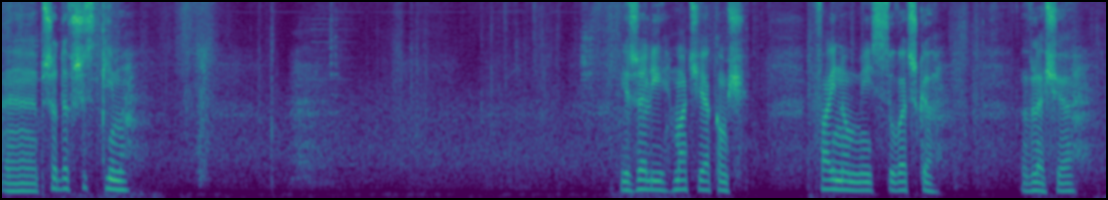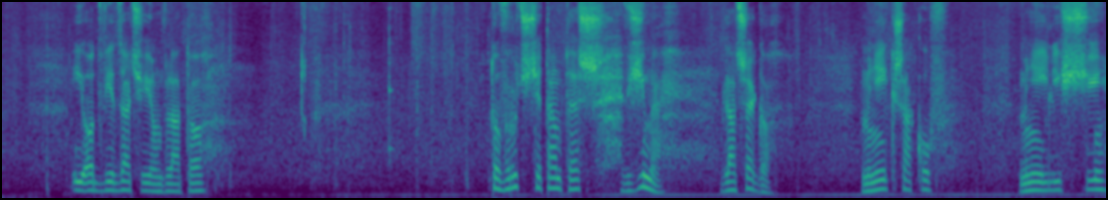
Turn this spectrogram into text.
E, Przede wszystkim jeżeli macie jakąś fajną miejscóweczkę w lesie i odwiedzacie ją w lato, to wróćcie tam też w zimę. Dlaczego? Mniej krzaków, mniej liści,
